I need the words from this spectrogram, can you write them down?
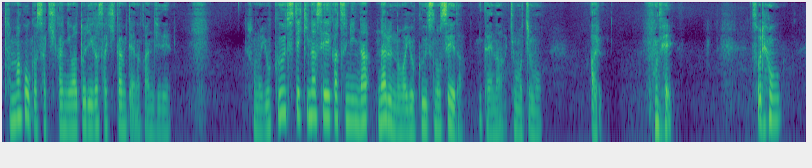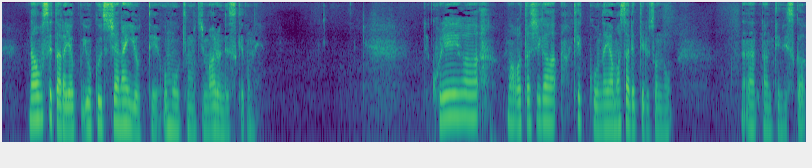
卵が先か鶏が先かみたいな感じで、その抑うつ的な生活にな、なるのは抑うつのせいだ、みたいな気持ちもある。ので、それを直せたら抑うつじゃないよって思う気持ちもあるんですけどね。でこれが、まあ私が結構悩まされてるその、な、なんて言うんですか。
